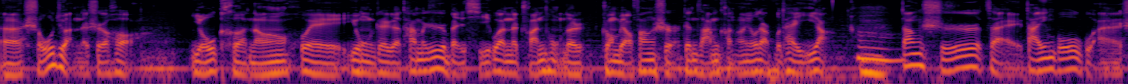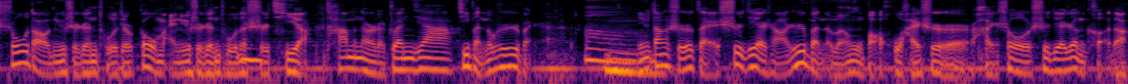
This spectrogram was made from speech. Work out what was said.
呃手卷的时候。有可能会用这个他们日本习惯的传统的装裱方式，跟咱们可能有点不太一样。嗯，当时在大英博物馆收到女史箴图，就是购买女史箴图的时期啊，他们那儿的专家基本都是日本人。哦，因为当时在世界上，日本的文物保护还是很受世界认可的。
